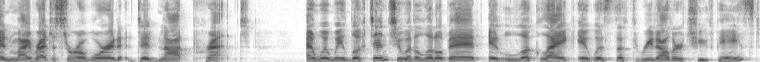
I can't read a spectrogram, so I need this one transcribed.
and my register reward did not print. And when we looked into it a little bit, it looked like it was the $3 toothpaste.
